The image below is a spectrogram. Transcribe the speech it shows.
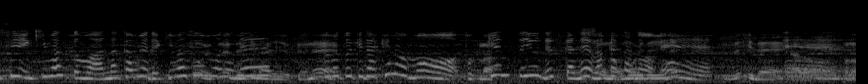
年いきますともうあんな髪はできませんものね。ね。その時だけのもう特権っていうんですかね、まあ若さの。師匠の。思い出にえぜひね、あのええ。この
